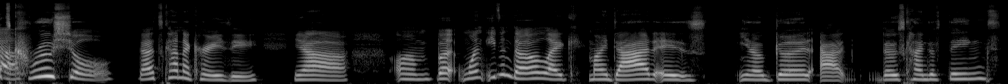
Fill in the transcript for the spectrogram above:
That's crucial. That's kind of crazy. Yeah. Um but when even though like my dad is, you know, good at those kinds of things,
